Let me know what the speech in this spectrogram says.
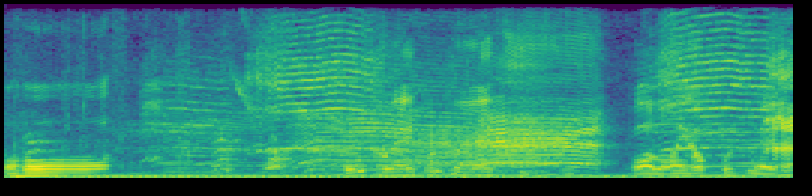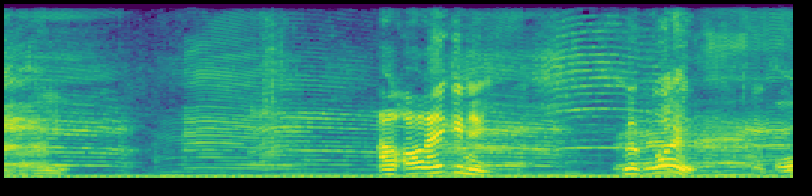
โอ้โหคุ้นเคยคุ้นเคยพอลอยเขาปึ๊กเลยคุณพี่เอาเอาอะไรให้กินอีกเปลือกกล้วยโอ้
